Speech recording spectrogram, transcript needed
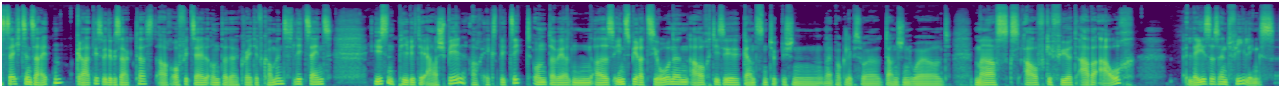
16 Seiten, gratis, wie du gesagt hast, auch offiziell unter der Creative Commons Lizenz, ist ein PBTA-Spiel, auch explizit, und da werden als Inspirationen auch diese ganzen typischen Apocalypse World, Dungeon World, Masks aufgeführt, aber auch Lasers and Feelings.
